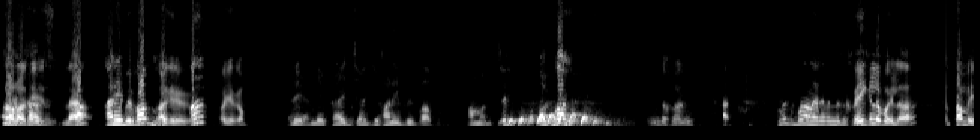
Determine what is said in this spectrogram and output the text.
நோ நோ கா- திஸ் லேண்ட் காணியா போய் பாப்போம் ஓகே? ஓகே கம் அண்டே போய் பாப்போம் ஆமா சரி இந்த உனக்கு போனா நிறைய வெஹிக்கிள்ல போயில? தம்பி.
